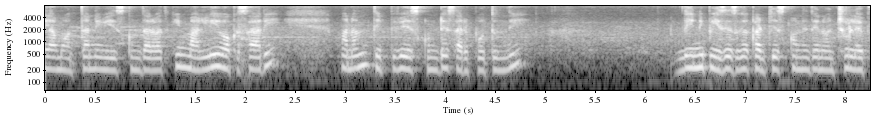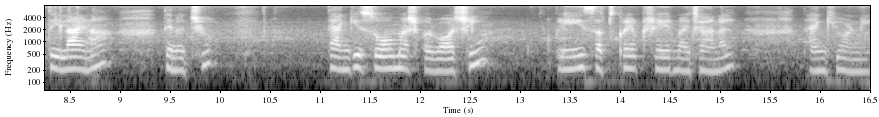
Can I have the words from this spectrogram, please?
ఇలా మొత్తాన్ని వేసుకున్న తర్వాతకి మళ్ళీ ఒకసారి మనం తిప్పి వేసుకుంటే సరిపోతుంది. దీన్ని పీసెస్గా కట్ చేసుకొని తినొచ్చు లేకపోతే ఇలా అయినా తినొచ్చు. Thank you so much for watching. Please subscribe share my channel. Thank you అండి.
